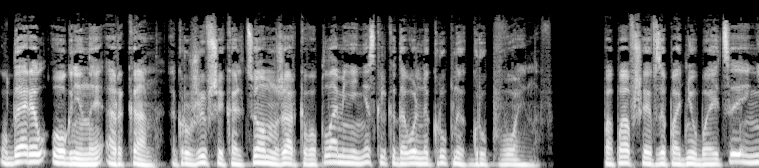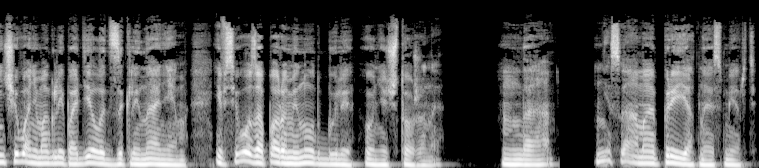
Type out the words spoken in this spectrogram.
ударил огненный аркан, окруживший кольцом жаркого пламени несколько довольно крупных групп воинов. Попавшие в западню бойцы ничего не могли поделать с заклинанием и всего за пару минут были уничтожены. Да, не самая приятная смерть,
